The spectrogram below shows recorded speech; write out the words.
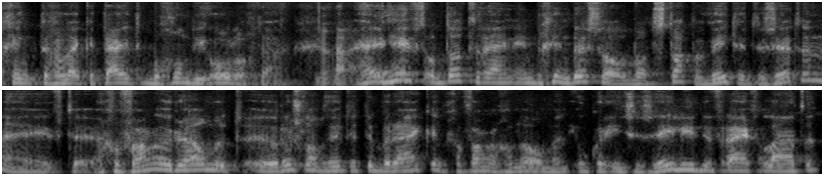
ging tegelijkertijd, begon die oorlog daar. Ja. Nou, hij heeft op dat terrein in het begin best wel wat stappen weten te zetten. Hij heeft een gevangenruil met Rusland weten te bereiken. Gevangen genomen en Oekraïnse zeelieden vrijgelaten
